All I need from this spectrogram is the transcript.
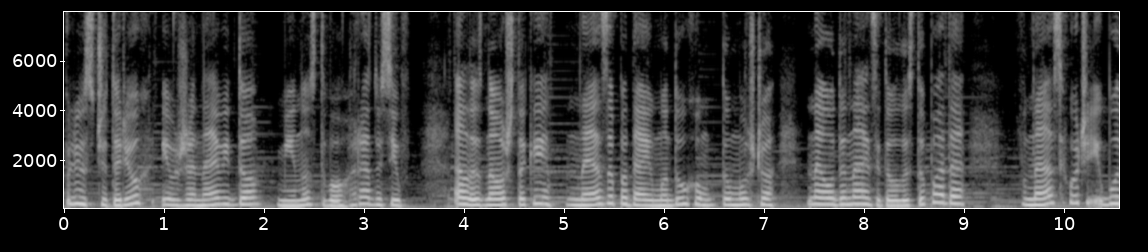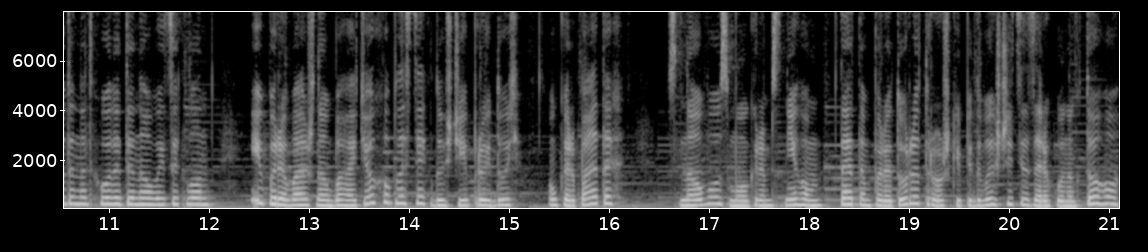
плюс 4 і вже навіть до мінус 2 градусів. Але знову ж таки не западаємо духом, тому що на 11 листопада в нас, хоч і буде надходити новий циклон, і переважно у багатьох областях дощі пройдуть. У Карпатах знову з мокрим снігом, та температура трошки підвищиться за рахунок того,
